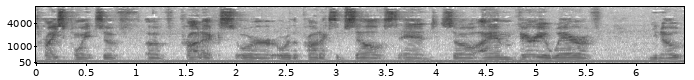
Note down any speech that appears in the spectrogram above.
price points of, of products or or the products themselves. And so I am very aware of you know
